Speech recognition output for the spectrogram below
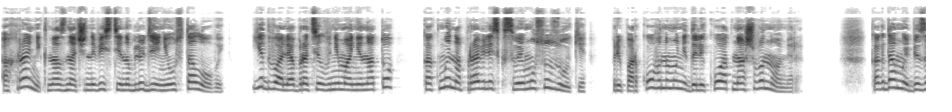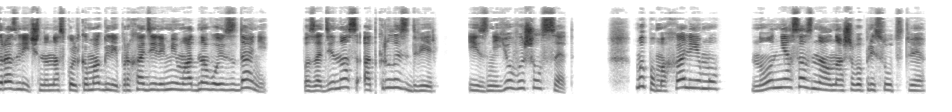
Охранник, назначенный вести наблюдение у столовой, едва ли обратил внимание на то, как мы направились к своему Сузуки, припаркованному недалеко от нашего номера. Когда мы безразлично, насколько могли, проходили мимо одного из зданий, позади нас открылась дверь, и из нее вышел Сет. Мы помахали ему, но он не осознал нашего присутствия.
